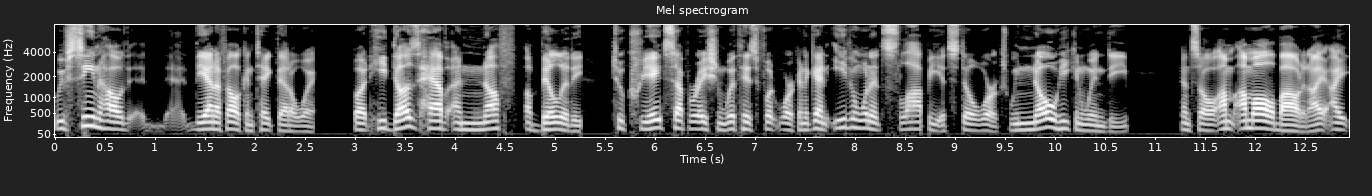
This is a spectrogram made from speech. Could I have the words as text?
We've seen how the NFL can take that away but he does have enough ability to create separation with his footwork. And again, even when it's sloppy, it still works. We know he can win deep, and so I'm I'm all about it. I, I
